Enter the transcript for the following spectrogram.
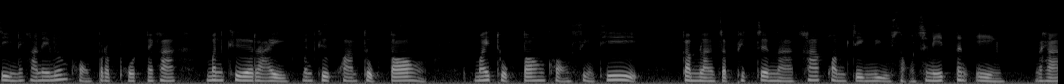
จริงนะคะ ในเรื่องของประพจน์นะคะ มันคืออะไร มันคือความถูกต้อง ไม่ถูกต้องของสิ่งที่กำลังจะพิจารณาค่าความจริงมีอยู่ 2 ชนิดนั่นเองนะคะ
